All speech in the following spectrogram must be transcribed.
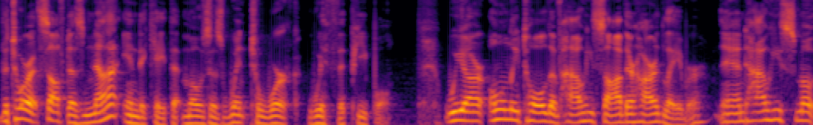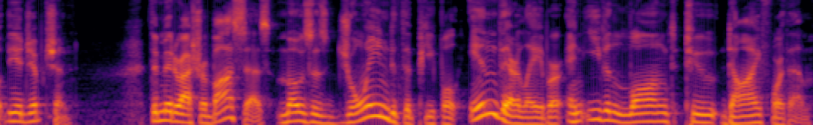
The Torah itself does not indicate that Moses went to work with the people. We are only told of how he saw their hard labor and how he smote the Egyptian. The Midrash Rabbah says Moses joined the people in their labor and even longed to die for them.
